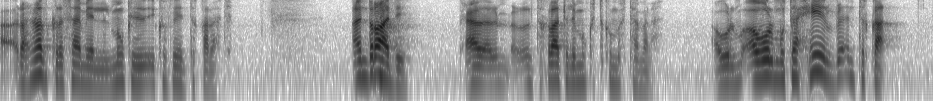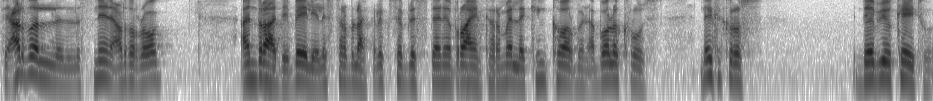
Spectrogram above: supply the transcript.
راح نذكر اسامي اللي ممكن يكون فيه انتقالات. أندرادي الانتقالات اللي ممكن تكون محتملة. أو أو المتاحين بالانتقال في عرض ال- الاثنين عرض الرعب أندرادي بيلي ليستر بلاك الكسا بليس داني براين كارميلا كينج كوربن أبولو كروس نيك كروس دابا كاتو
